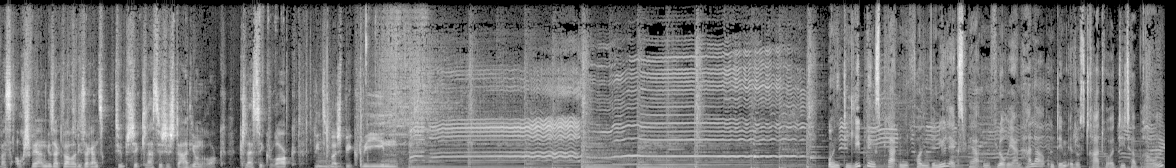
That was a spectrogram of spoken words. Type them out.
Was auch schwer angesagt war, war dieser ganz typische klassische Stadionrock, Classic Rock, wie mhm. zum Beispiel Queen. Und die Lieblingsplatten von Vinylexperten Florian Haller und dem Illustrator Dieter Braun?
